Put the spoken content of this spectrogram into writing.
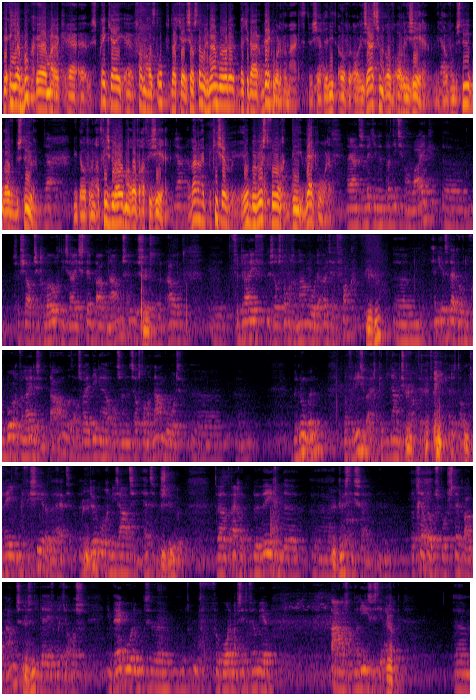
Ja, in jouw boek, eh, Mark, eh, eh, spreek jij eh, van altijd op dat je zelfstandige naamwoorden, dat je daar werkwoorden van maakt. Dus je Ja. hebt het niet over organisatie, maar over organiseren. Niet Ja. over een bestuur, maar over besturen. Ja, Niet over een adviesbureau, maar over adviseren. ja. En waarom heb- kies je heel bewust voor die werkwoorden? Nou ja, het is een beetje in de traditie van Weik, eh, sociaal psycholoog, die zei stamp out nouns. Dus Hm. Verdrijf de zelfstandige naamwoorden uit het vak. Mhm. Ehm, en die heeft het eigenlijk over de verborgen verleiders in taal. Dat als wij dingen als een zelfstandig naamwoord eh, eh, benoemen, dan verliezen we eigenlijk het dynamisch karakter ervan. Hè, Dus dan reïnificeren we het, eh, de organisatie, het bestuur. Terwijl het eigenlijk bewegende kwesties zijn. En, dat geldt overigens voor stamp-out nouns. Dus het idee van dat je alles in werkwoorden moet, moet, moet verwoorden. Maar er zitten veel meer talige analyses die eigenlijk, ehm,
